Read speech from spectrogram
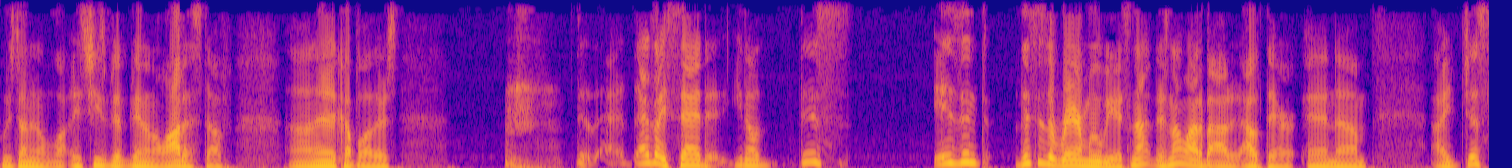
who's done in a lot. She's been, been in a lot of stuff. Uh, and then a couple others. As I said, you know, this isn't. This is a rare movie. It's not. There's not a lot about it out there, and um, I just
